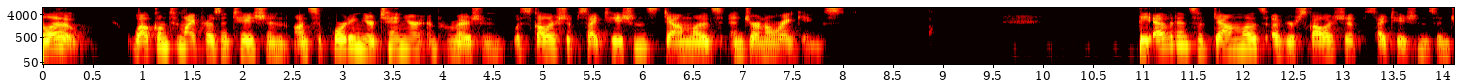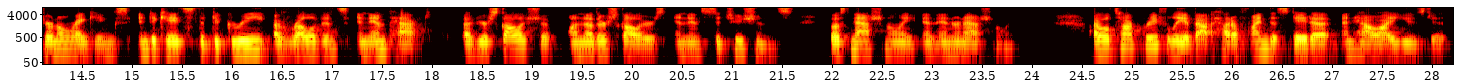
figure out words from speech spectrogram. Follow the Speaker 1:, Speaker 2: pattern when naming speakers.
Speaker 1: Hello, welcome to my presentation on supporting your tenure and promotion with scholarship citations, downloads, and journal rankings. The evidence of downloads of your scholarship, citations, and journal rankings indicates the degree of relevance and impact of your scholarship on other scholars and institutions, both nationally and internationally. I will talk briefly about how to find this data and how I used it.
